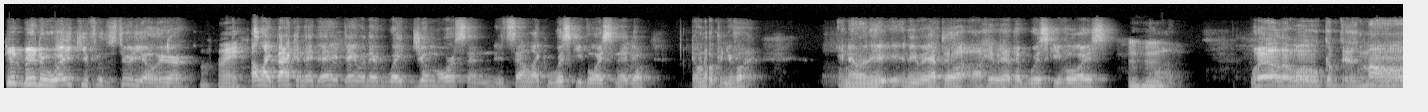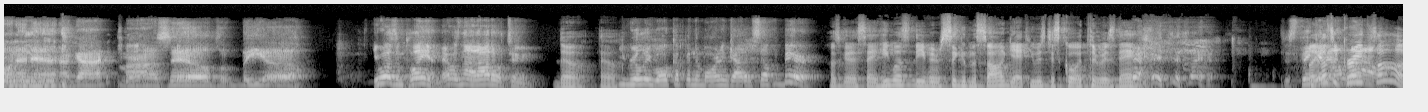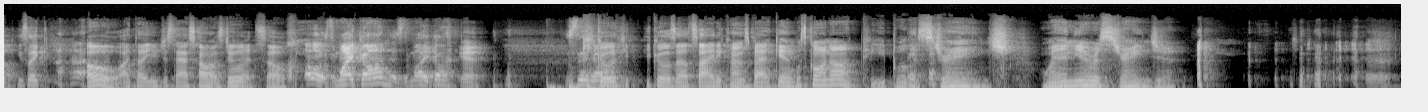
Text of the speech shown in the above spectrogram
Get me to wake you for the studio here. Right. I like back in the day, day when they would wake Jim Morrison, it sounded like whiskey voice, and they'd go, "Don't open your voice," you know, and he, and he would have to, uh, he would have that whiskey voice. hmm Uh, well, I woke up this morning and I got myself a beer. He wasn't playing. That was not auto tune. No, no. He really woke up in the morning, got himself a beer. I was gonna say he wasn't even singing the song yet. He was just going through his day. just, like- just Like, thinking that's a great loud. song. He's like, oh, I thought you just asked how I was doing. So Oh, is the mic on? Is the mic on? yeah, he, on? goes, he goes outside. He comes back in. What's going on? People are strange when you're a stranger.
